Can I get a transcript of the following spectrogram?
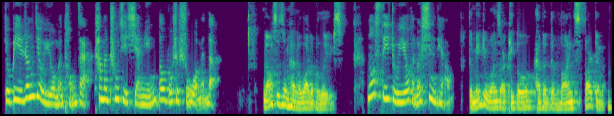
就必仍旧与我们同在。他们出去显明都不是属我们的。 Gnosticism had a lot of beliefs. 诺斯底主义有很多信条， The major ones are people have a divine spark in them.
